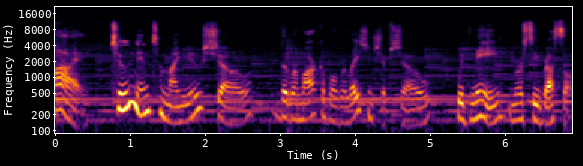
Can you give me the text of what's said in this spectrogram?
Hi, tune into my new show, The Remarkable Relationship Show, with me, Mercy Russell.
